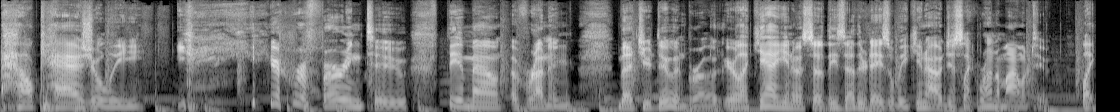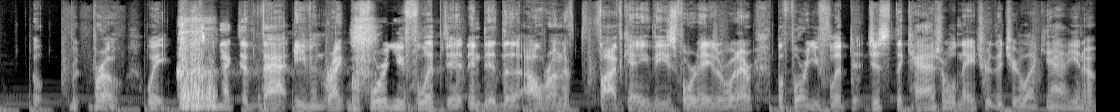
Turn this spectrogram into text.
how casually you're referring to the amount of running that you're doing, bro. You're like, yeah, you know, so these other days a week, you know, I would just like run a mile or two. Like, oh, bro, wait, let's go back to that even, right? Before you flipped it and did the, I'll run a 5K these four days or whatever, before you flipped it, just the casual nature that you're like, yeah, you know,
